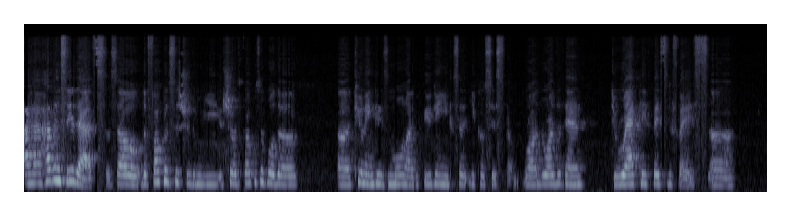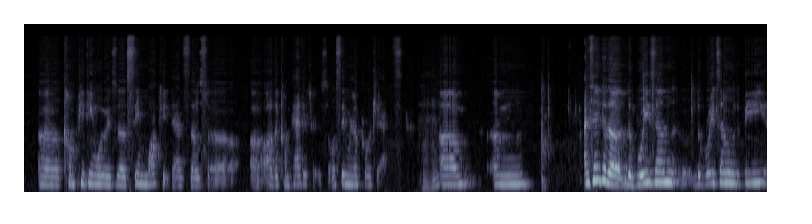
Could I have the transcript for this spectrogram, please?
I haven't seen that. So the focus should be should focus for the uh, QLink is more like building ecosystem rather than directly face-to-face uh, uh, competing with the same market as those uh, other competitors or similar projects. Mm-hmm. Um, um, I think the, the reason the reason would be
